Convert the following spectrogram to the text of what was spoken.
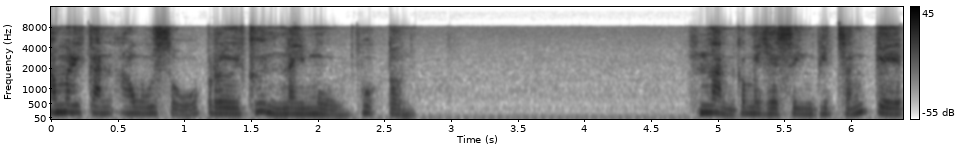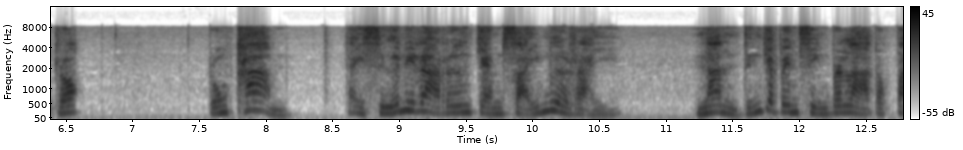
อเมริกันอาวุโสเปรยขึ้นในหมู่พวกตน นั่นก็ไม่ใช่สิ่งผิดสังเกตหรอก ตรงข้ามแต่ไอเสือนี่ร่าเริงแจ่มใสเมื่อไหร่ นั่นถึงจะเป็นสิ่งประหลาดออกไป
